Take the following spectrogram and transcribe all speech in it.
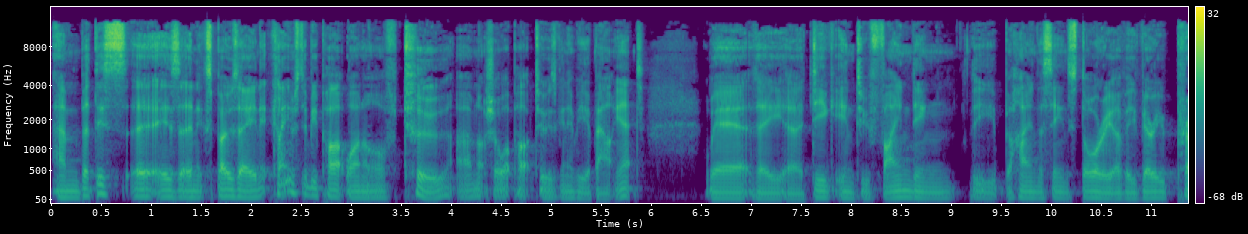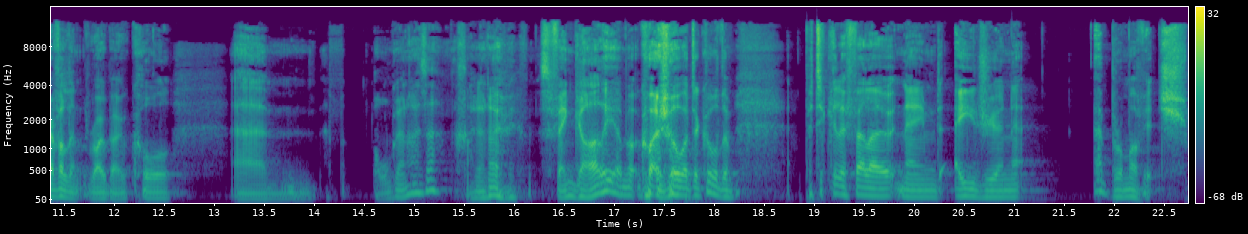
Um, but this uh, is an expose, and it claims to be part one of two. I'm not sure what part two is going to be about yet, where they uh, dig into finding the behind the scenes story of a very prevalent robocall um, organizer. I don't know. Svengali. I'm not quite sure what to call them. A particular fellow named Adrian Abramovich.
